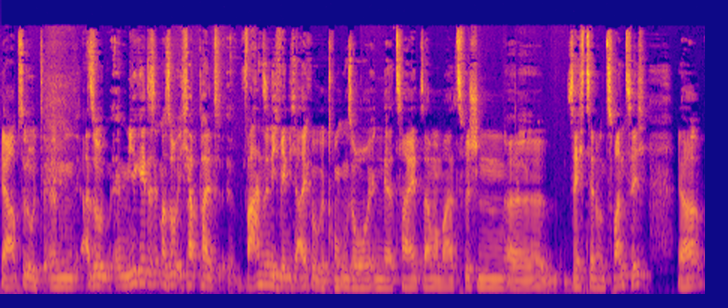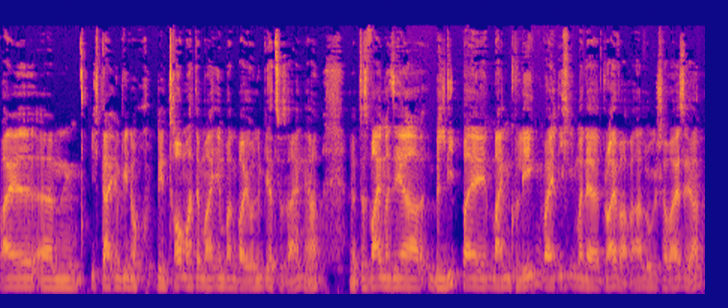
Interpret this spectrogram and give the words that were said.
Ja, absolut. Ähm, also äh, mir geht es immer so, ich habe halt wahnsinnig wenig Alkohol getrunken, so in der Zeit, sagen wir mal, zwischen äh, 16 und 20 ja, weil ähm, ich da irgendwie noch den Traum hatte, mal irgendwann bei Olympia zu sein, ja. Das war immer sehr beliebt bei meinen Kollegen, weil ich immer der Driver war, logischerweise, ja.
